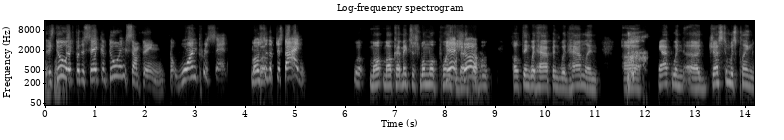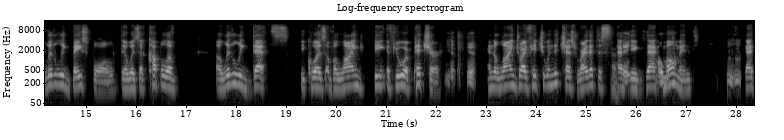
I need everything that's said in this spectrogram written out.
They do it for the sake of doing something, but one percent. Most Well- of them just die. Well, Mark, Mark, can I make just one more point Yeah, about sure. the whole, whole thing what happened with Hamlin? Uh, back when uh, Justin was playing Little League baseball, there was a couple of uh, Little League deaths because of a line being, if you were a pitcher Yeah, yeah. and the line drive hit you in the chest right at this at the exact moment, Mhm. that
